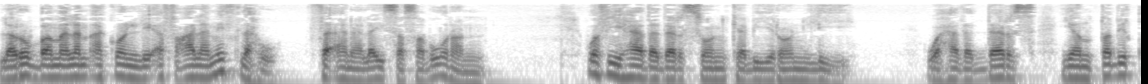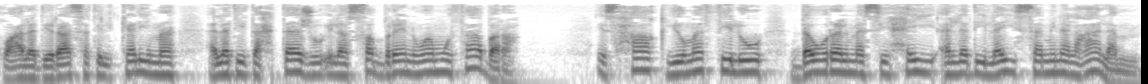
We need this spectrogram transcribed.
لربما لم أكن لأفعل مثله فأنا ليس صبورا. وفي هذا درس كبير لي. وهذا الدرس ينطبق على دراسة الكلمة التي تحتاج إلى صبر ومثابرة. إسحاق يمثل دور المسيحي الذي ليس من العالم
